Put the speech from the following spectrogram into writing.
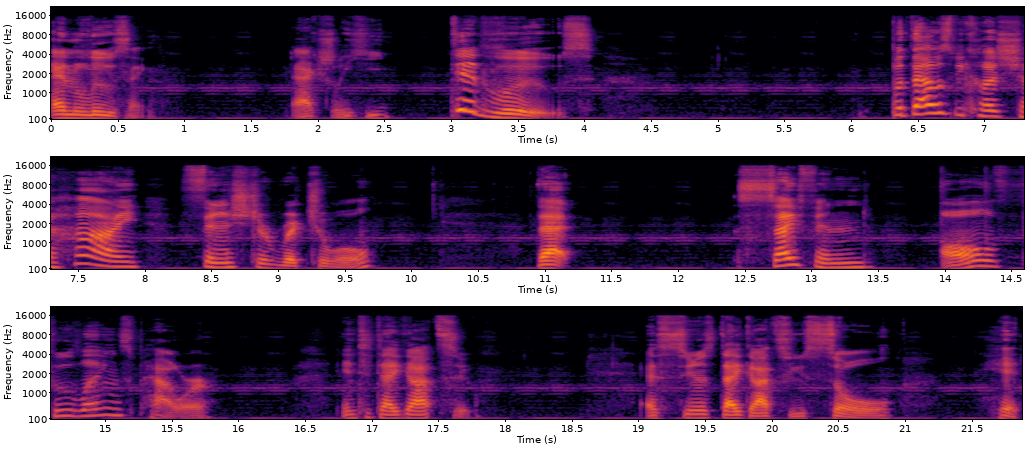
and losing. Actually, he did lose. But that was because Shahai finished a ritual that siphoned all of Fu Leng's power into Daigotsu. As soon as Daigotsu's soul hit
